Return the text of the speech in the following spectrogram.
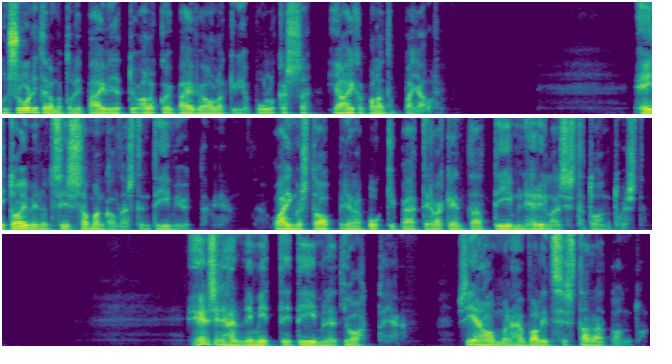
Kun suunnitelmat oli päivitetty, alkoi päivä ollakin jo pulkassa ja aika palata pajalle. Ei toiminut siis samankaltaisten tiimiyttäminen. Vahingosta oppineena pukki päätti rakentaa tiimin erilaisista tontuista. Ensin hän nimitti tiimille johtajan. Siihen homman hän valitsi Staratontun.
